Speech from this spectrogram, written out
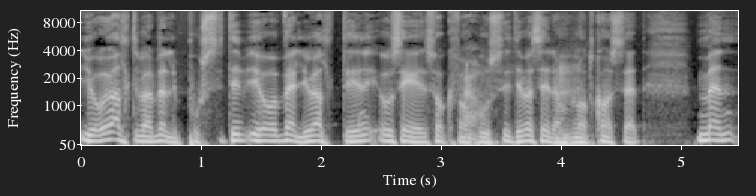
Jag har alltid varit väldigt positiv. Jag väljer ju alltid att se saker från Ja. Mm. positiva sidan på något konstigt sätt. Men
